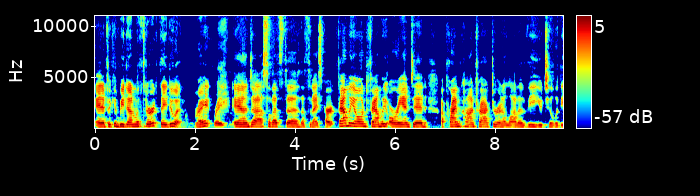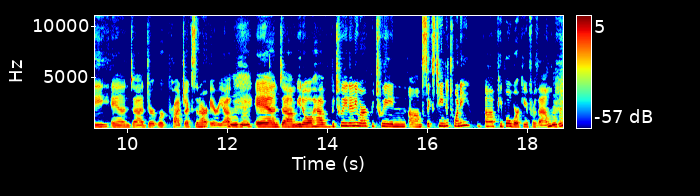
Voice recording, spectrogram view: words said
and if it can be done with dirt, they do it right right and uh, so that's the that's the nice part family owned family oriented a prime contractor in a lot of the utility and uh, dirt work projects in our area mm-hmm. and um, you know have between anywhere between um, 16 to 20 uh, people working for them mm-hmm.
